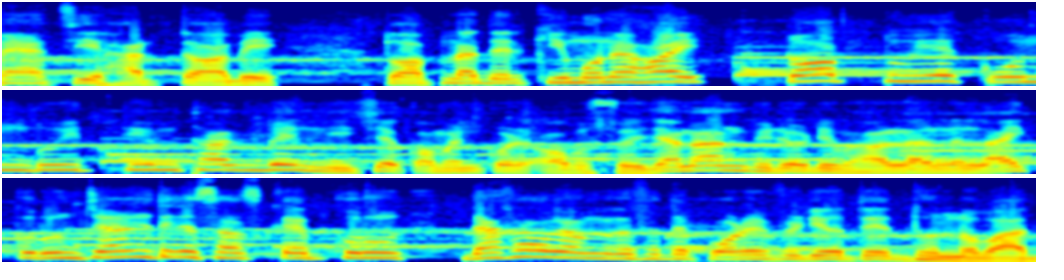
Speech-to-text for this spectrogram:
ম্যাচই হারতে হবে। তো আপনাদের কি মনে হয়? টপ টু এ কোন দুই টিম থাকবে? নিচে কমেন্ট করে অবশ্যই জানান। ভিডিওটি ভালো লাগলে লাইক করুন, চ্যানেলটিকে সাবস্ক্রাইব করুন। দেখা হবে আপনাদের সাথে পরের ভিডিওতে ধন্যবাদ।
